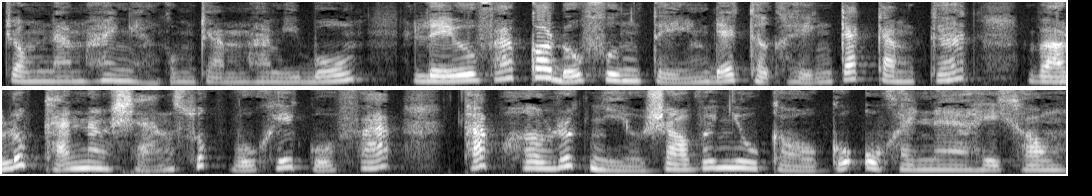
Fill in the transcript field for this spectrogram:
trong năm 2024. Liệu Pháp có đủ phương tiện để thực hiện các cam kết vào lúc khả năng sản xuất vũ khí của Pháp thấp hơn rất nhiều so với nhu cầu của Ukraine hay không?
